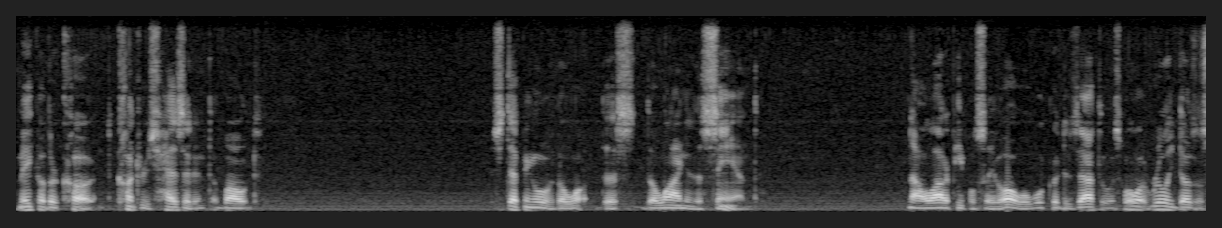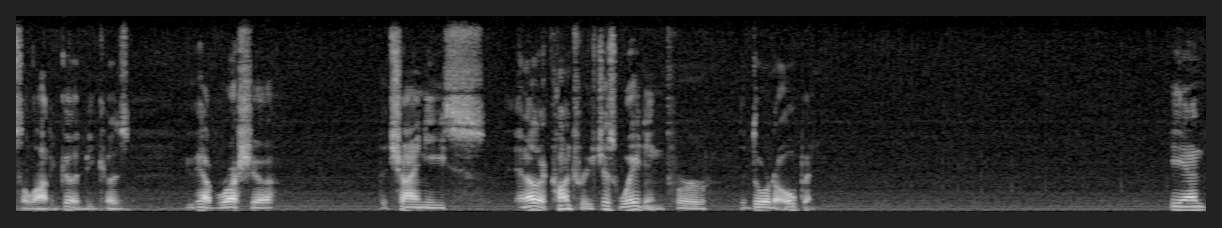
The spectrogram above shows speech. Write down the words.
make other co- countries hesitant about stepping over the, the the line in the sand. Now, a lot of people say, "Oh, well, what good does that do us?" Well, it really does us a lot of good because you have Russia, the Chinese, and other countries just waiting for the door to open. And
